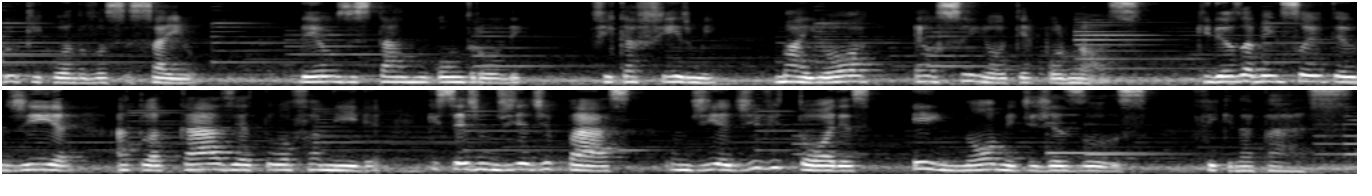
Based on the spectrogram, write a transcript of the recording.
do que quando você saiu. Deus está no controle. Fica firme. Maior é o Senhor que é por nós. Que Deus abençoe o teu dia a tua casa e a tua família. Que seja um dia de paz, um dia de vitórias, em nome de Jesus. Fique na paz.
